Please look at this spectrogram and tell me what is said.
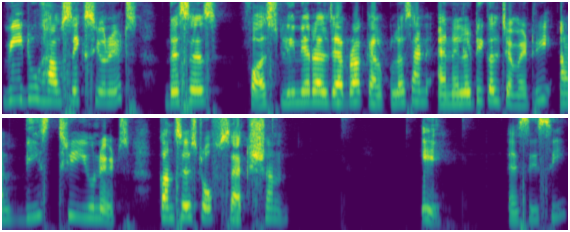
we do have six units. This is first linear algebra calculus and analytical geometry. And these three units consist of section a sec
